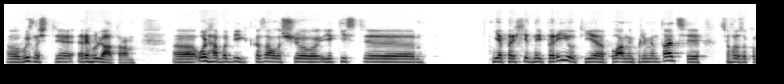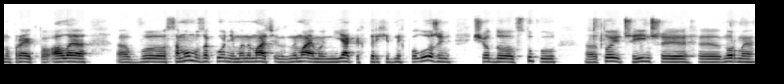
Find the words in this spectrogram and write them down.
визначені регулятором. Ольга Бабій казала, що якісь є перехідний період, є план імплементації цього законопроекту, але в самому законі ми не маємо ніяких перехідних положень щодо вступу тої чи іншої норми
